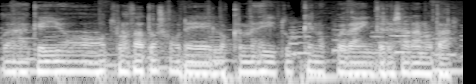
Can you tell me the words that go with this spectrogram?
pues aquellos otros datos sobre los canales de YouTube que nos pueda interesar anotar.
